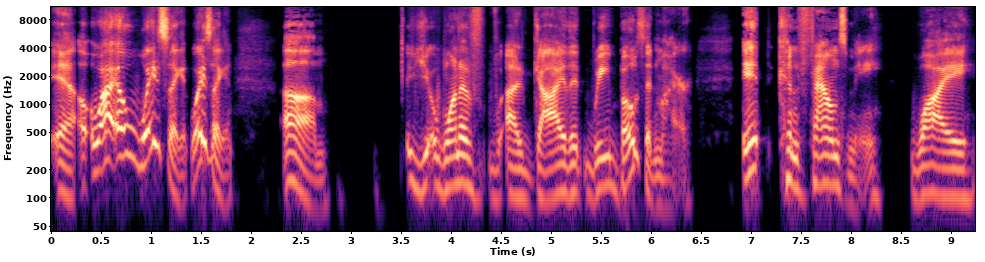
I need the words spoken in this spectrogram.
Yeah. Oh, why, oh, wait a second. Wait a second. Um, you, one of a guy that we both admire. It confounds me why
